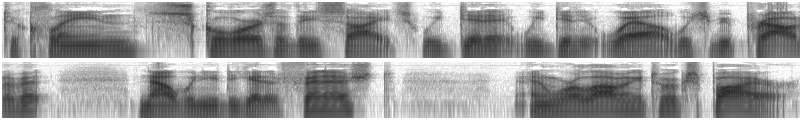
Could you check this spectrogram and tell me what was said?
to clean scores of these sites. We did it. We did it well. We should be proud of it. Now we need to get it finished, and we're allowing it to expire.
